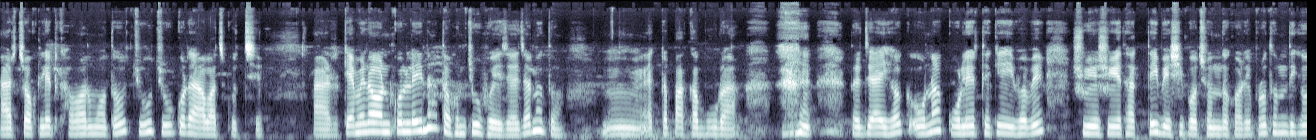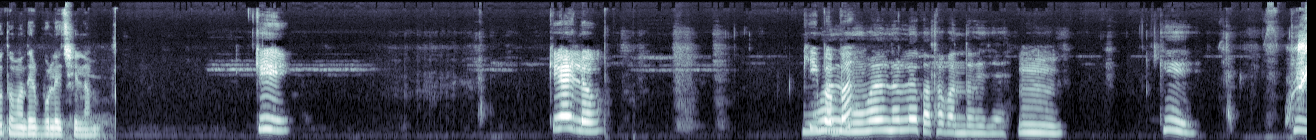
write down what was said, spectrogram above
আর চকলেট খাওয়ার মতো চু চু করে আওয়াজ করছে। আর ক্যামেরা অন করলেই না তখন চুপ হয়ে যায় জানো তো? একটা পাকা বুড়া। তো যাই হোক ও না কোলের থেকে এইভাবে শুয়ে শুয়ে থাকতেই বেশি পছন্দ করে। প্রথম দিকেও তোমাদের বলেছিলাম। কি? কে আইলো? কি বাবা? মোবাইল ধরলে কথা বন্ধ হয়ে যায়। হুম। কি? কি?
